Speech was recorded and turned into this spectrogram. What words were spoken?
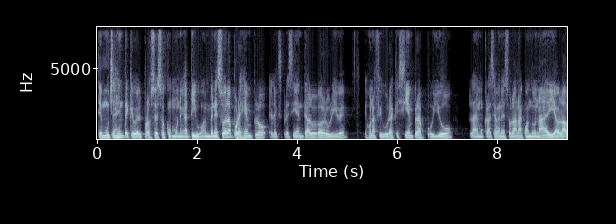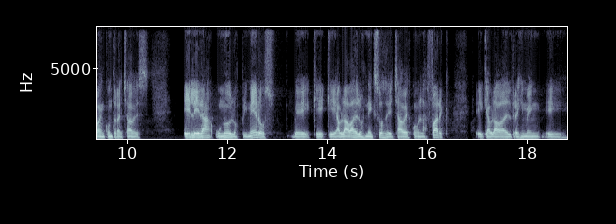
de mucha gente que ve el proceso como negativo. En Venezuela, por ejemplo, el expresidente Álvaro Uribe es una figura que siempre apoyó la democracia venezolana cuando nadie hablaba en contra de Chávez. Él era uno de los primeros eh, que, hablaba de los nexos de Chávez con la FARC, eh, que hablaba del régimen eh,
